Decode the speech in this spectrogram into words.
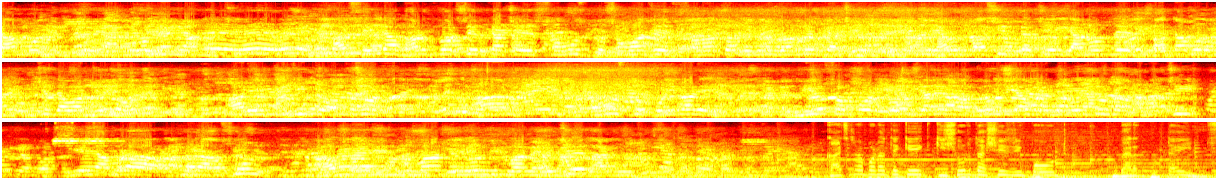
রাম মন্দির আর সেটা ভারতবর্ষের কাছে, সমস্ত সমাজের, সনাতন হিন্দু ধর্মের কাছে, ভারতবাসীর কাছে এই আনন্দের বাতাবরণ পৌঁছে দেওয়ার জন্য। আর এই পৃথিবী অবসর আর সমস্ত পরিবারে গৃহ সম্পর্ক অভিযানের মাধ্যম দিয়ে আমরা নিমন্ত্রণ জানাচ্ছি যে আমরা আপনারা আসুন মন্দির নির্মাণ গৃহ নির্মাণ হয়েছে। কাছড়াপাড়া থেকে কিশোর দাসের report Barrackpore times.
